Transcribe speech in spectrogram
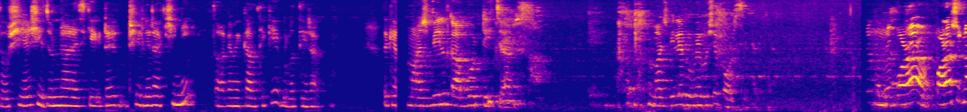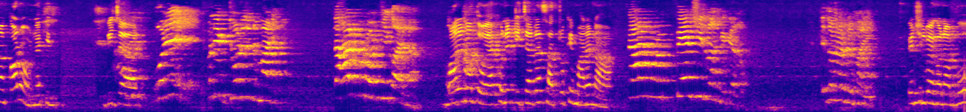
তো সে সেই জন্য আর আজকে এটা ঢেলে রাখিনি। তো আগামীকাল থেকে এগুলোতে রাখব। তো কে- মাসবিল কাব্য টিচার মাসবিলের রুমে বসে পড়ছে। তোমরা পড়াও পড়াশোনা করো নাকি বিচার ওরে অনেক জোরে জোরে মারে তারপর ঠিক হয় না মারে না তো এখনের টিচাররা ছাত্রকে মারে না। পেন্সিল ব্যাঙ্গন আব্বু?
